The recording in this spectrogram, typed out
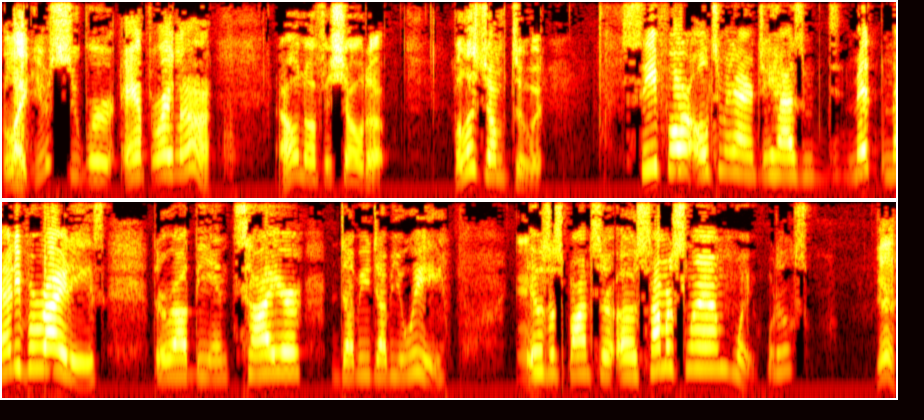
Like, you're super amped right now. I don't know if it showed up, but let's jump to it. C4 Ultimate Energy has many varieties throughout the entire WWE. It was mm-hmm. a sponsor of SummerSlam. Wait, what else? Yeah,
